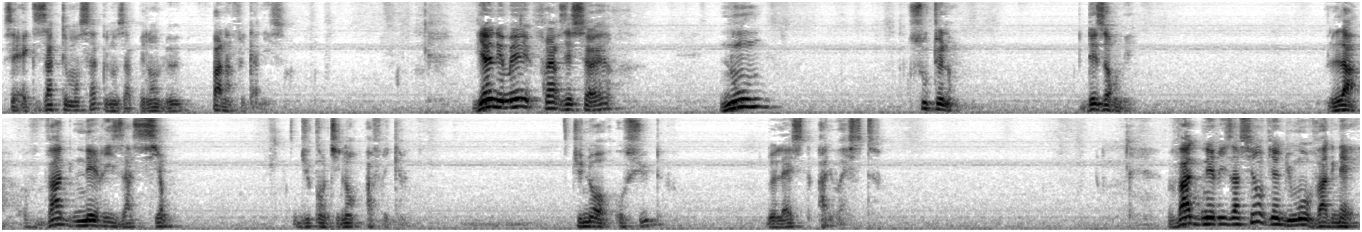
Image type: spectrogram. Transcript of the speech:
C'est exactement ça que nous appelons le panafricanisme. Bien-aimés frères et sœurs, nous soutenons désormais la wagnerisation du continent africain, du nord au sud, de l'est à l'ouest. Wagnerisation vient du mot Wagner,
